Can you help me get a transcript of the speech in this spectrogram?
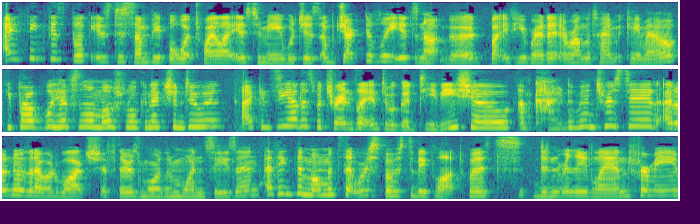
I think this book is to some people what Twilight is to me, which is objectively it's not good, but if you read it around the time it came out, you probably have some emotional connection to it. I can see how this would translate into a good TV show. I'm kind of interested. I don't know that I would watch if there's more than one season. I think the moments that were supposed to be plot twists didn't really land for me.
